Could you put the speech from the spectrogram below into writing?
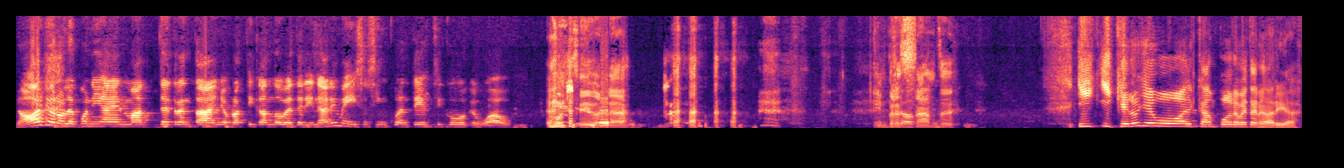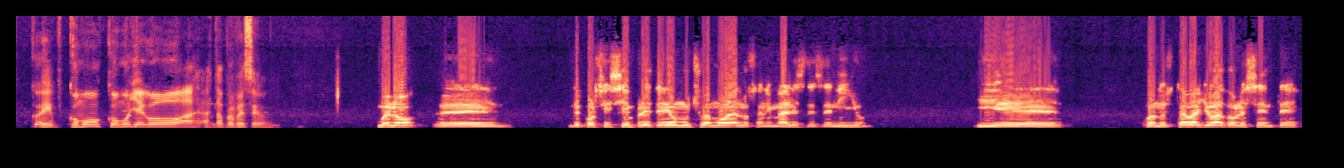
No, yo no le ponía él más de 30 años practicando veterinario y me hice 50 y estoy como que wow. Sí, ¿verdad? Impresionante. ¿Y, ¿Y, qué lo llevó al campo de la veterinaria? ¿Cómo, cómo llegó a, esta profesión? Bueno, eh, de por sí siempre he tenido mucho amor a los animales desde niño. Y eh, cuando estaba yo adolescente,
